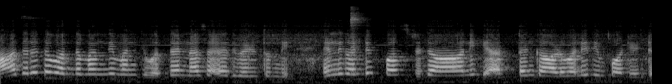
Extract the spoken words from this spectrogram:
ఆ తర్వాత వంద మంది మనకి వద్దన్నా సరే అది వెళ్తుంది. ఎందుకంటే ఫస్ట్ దానికి అర్థం కావడం అనేది ఇంపార్టెంట్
